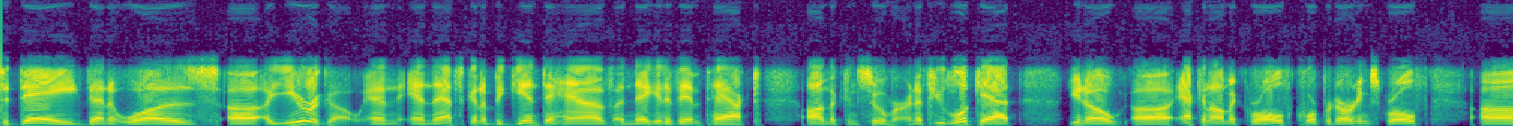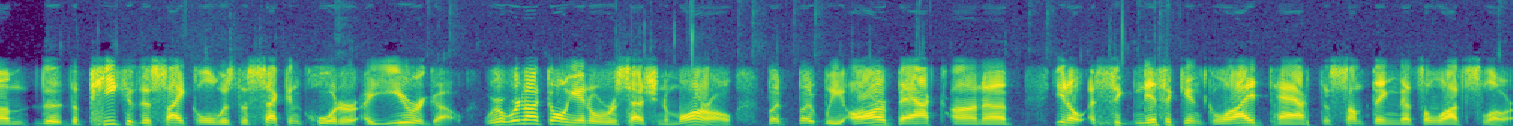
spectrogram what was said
today than it was uh, a year ago, and and that's going to begin to have a negative impact on the consumer. And if you look at you know uh, economic growth, corporate earnings growth, um, the the peak of this cycle was the second quarter a year ago. We're we're not going into a recession tomorrow, but but we are back on a you know a significant glide path to something that's a lot slower.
